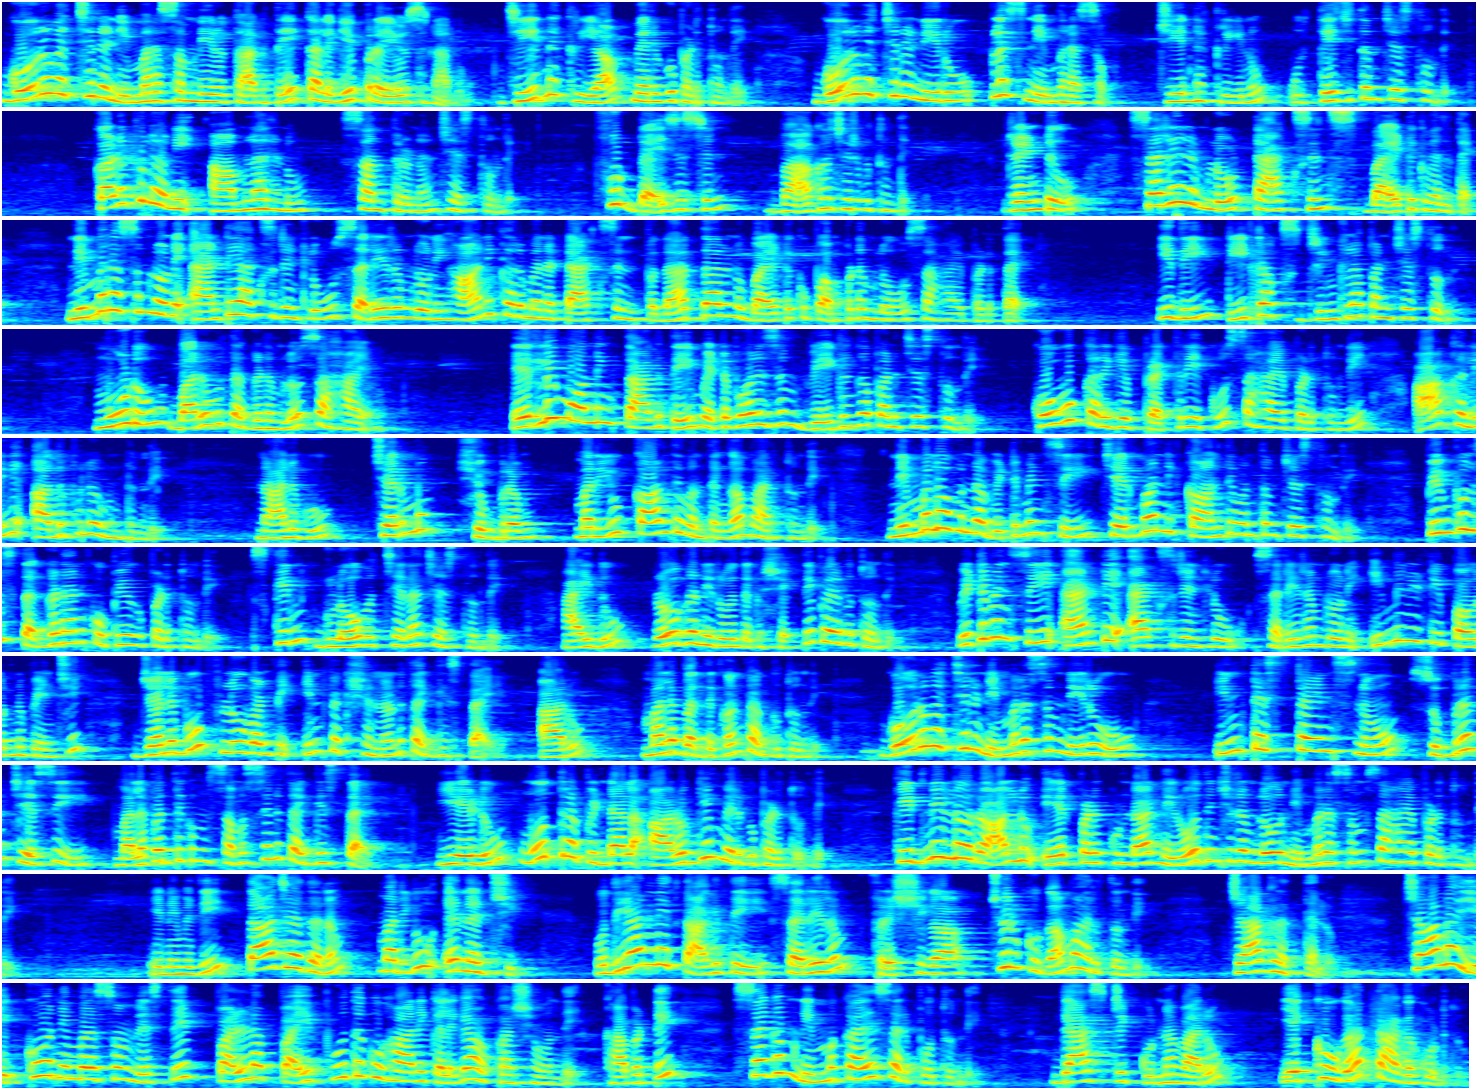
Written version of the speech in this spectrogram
గోరువెచ్చని నిమ్మరసం నీరు తాగితే కలిగే ప్రయోజనాలు. జీర్ణక్రియ మెరుగుపడుతుంది. గోరువెచ్చని నీరు ప్లస్ నిమ్మరసం జీర్ణక్రియను ఉత్తేజితం చేస్తుంది. కడుపులోని ఆమ్లాలను సంతులనం చేస్తుంది. ఫుడ్ డైజెషన్ బాగా జరుగుతుంది. రెండు శరీరంలో టాక్సిన్స్ బయటకు వెళ్తాయి. నిమ్మరసంలోని యాంటీ ఆక్సిడెంట్లు శరీరంలోని హానికరమైన టాక్సిన్ పదార్థాలను బయటకు పంపడంలో సహాయపడతాయి. ఇది డీటాక్స్ డ్రింక్లా పనిచేస్తుంది. మూడు బరువు తగ్గడంలో సహాయం. ఎర్లీ మార్నింగ్ తాగితే మెటబాలిజం వేగంగా పనిచేస్తుంది. కొవ్వు కరిగే ప్రక్రియకు సహాయపడుతుంది. ఆకలి అదుపులో ఉంటుంది. నాలుగు చర్మం శుభ్రం మరియు కాంతివంతంగా మారుతుంది. నిమ్మలో ఉన్న విటమిన్ సి చర్మాన్ని కాంతివంతం చేస్తుంది. పింపుల్స్ తగ్గడానికి ఉపయోగపడుతుంది. స్కిన్ గ్లో వచ్చేలా చేస్తుంది. ఐదు రోగనిరోధక శక్తి పెరుగుతుంది. విటమిన్ సి యాంటీ ఆక్సిడెంట్లు శరీరంలోని ఇమ్యూనిటీ పవర్ను పెంచి జలుబు ఫ్లూ వంటి ఇన్ఫెక్షన్లను తగ్గిస్తాయి. ఆరు మలబద్ధకం తగ్గుతుంది. గోరువెచ్చని నిమ్మరసం నీరు ఇంటెస్టైన్స్ను శుభ్రం చేసి మలబద్ధకం సమస్యను తగ్గిస్తాయి. ఏడు మూత్రపిండాల ఆరోగ్యం మెరుగుపడుతుంది. కిడ్నీలో రాళ్ళు ఏర్పడకుండా నిరోధించడంలో నిమ్మరసం సహాయపడుతుంది. ఎనిమిది తాజాదనం మరియు ఎనర్జీ. ఉదయాన్నే తాగితే శరీరం ఫ్రెష్గా చురుకుగా మారుతుంది. జాగ్రత్తలు. చాలా ఎక్కువ నిమ్మరసం వేస్తే పళ్ళ పైపూతకు హాని కలిగే అవకాశం ఉంది. కాబట్టి సగం నిమ్మకాయ సరిపోతుంది. గ్యాస్ట్రిక్ ఉన్నవారు ఎక్కువగా తాగకూడదు.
